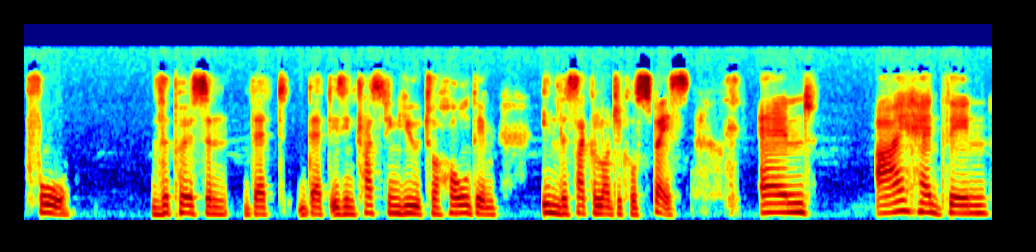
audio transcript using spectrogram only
for the person that that is entrusting you to hold him in the psychological space. And i had then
